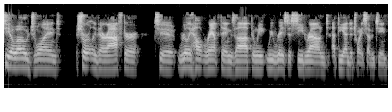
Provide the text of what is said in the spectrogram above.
COO joined shortly thereafter to really help ramp things up. And we, we raised a seed round at the end of 2017.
